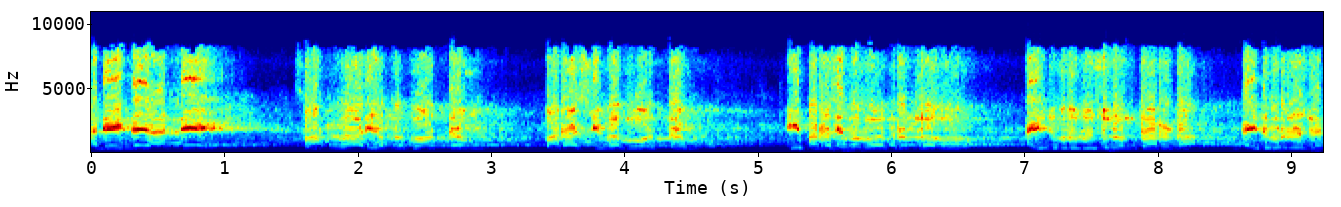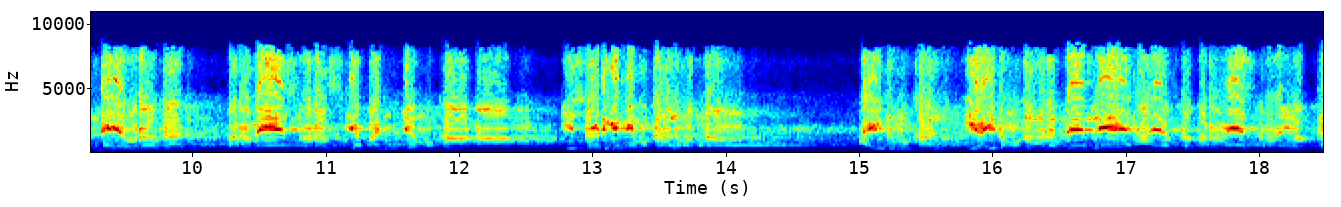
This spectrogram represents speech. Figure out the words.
అదేంటయా అంటే స్వామివారి యొక్క గోత్రం పరశివ గోత్రం ఈ పరశివ గోత్రంలో ఐదుగురు ఋషులు ఉంటారట. ఐదుగురు ఋషులు అంటే ఎవరో కాదు పరమేశ్వరస్య పంచముఖానాం. ఈశ్వరుడికి ఎన్ని ముఖాలు మొత్తం? ఐదు ముఖాలు. ఈ ఐదు ముఖాల పేర్లే ఆ యొక్క పరమేశ్వరుని యొక్క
